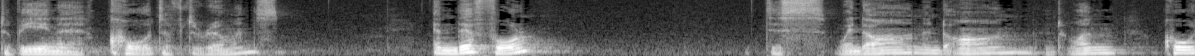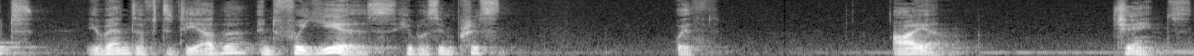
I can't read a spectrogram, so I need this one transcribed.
to be in a court of the Romans. And therefore, this went on and on, and one court event after the other, and for years he was in prison with iron chains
